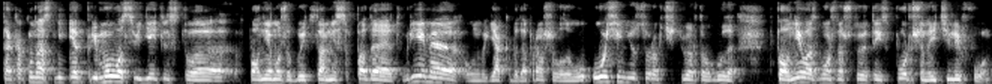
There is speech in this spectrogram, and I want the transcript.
так как у нас нет прямого свидетельства, вполне может быть, там не совпадает время, он якобы допрашивал его осенью 44 года, вполне возможно, что это испорченный телефон.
